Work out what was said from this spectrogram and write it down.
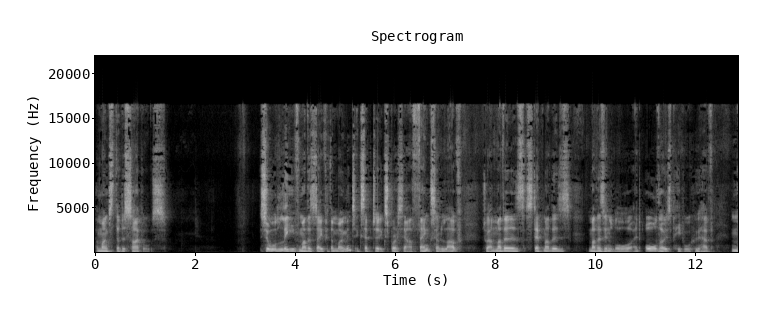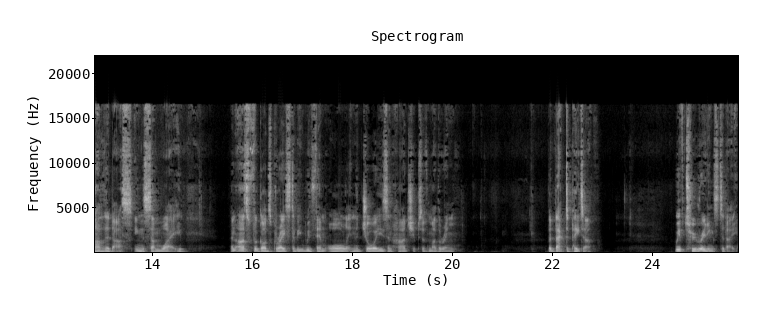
amongst the disciples. So we'll leave Mother's Day for the moment, except to express our thanks and love to our mothers, stepmothers, mothers in law, and all those people who have mothered us in some way and ask for God's grace to be with them all in the joys and hardships of mothering. But back to Peter. We have two readings today,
